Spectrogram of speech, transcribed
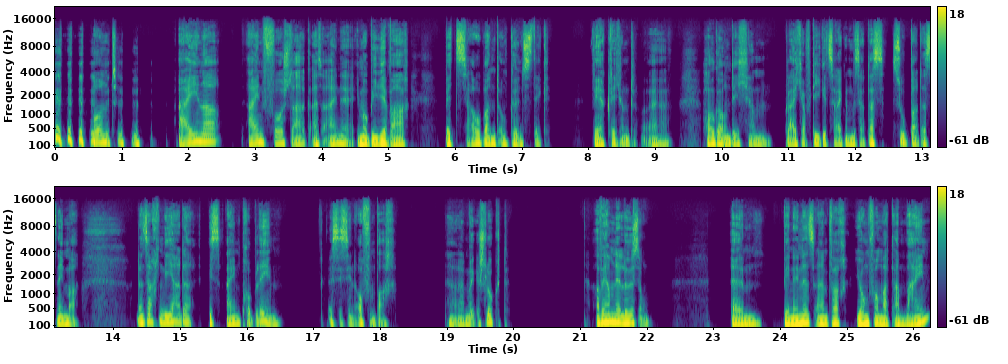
und einer, ein Vorschlag, also eine Immobilie war bezaubernd und günstig. Wirklich. Und äh, Holger und ich haben gleich auf die gezeigt und gesagt, das super, das nehmen wir. Und dann sagten die, ja, da ist ein Problem. Es ist in Offenbach. Ja, da haben wir geschluckt. Aber wir haben eine Lösung. Ähm, wir nennen es einfach Jungformat am Main.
